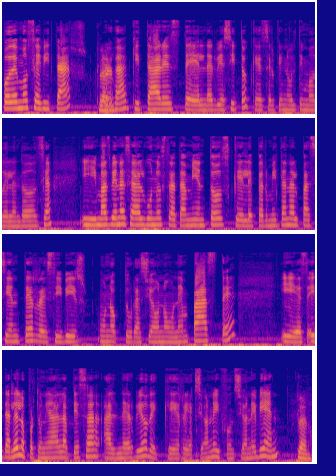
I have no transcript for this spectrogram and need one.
podemos evitar, ¿verdad? Quitar este el nerviosito, que es el fin último de la endodoncia, y más bien hacer algunos tratamientos que le permitan al paciente recibir una obturación o un empaste y, y darle la oportunidad a la pieza, al nervio, de que reaccione y funcione bien. Claro.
